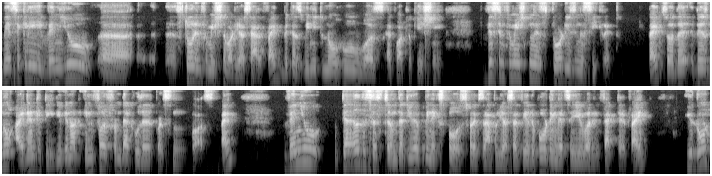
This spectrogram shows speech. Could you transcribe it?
basically, when you uh, store information about yourself, right? Because we need to know who was at what location. This information is stored using a secret, right? So the, there's no identity. You cannot infer from that who that person was, right? When you tell the system that you have been exposed, for example, yourself, you're reporting, let's say you were infected, right? You don't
